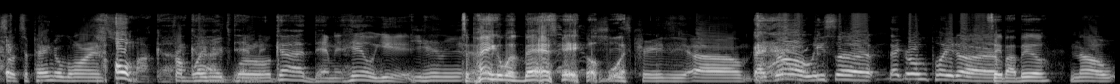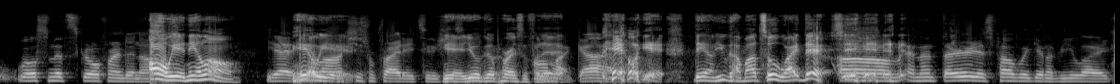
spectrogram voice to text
So Topanga Lawrence. Oh my god. From Boy God Meets damn it. World. God damn it. Hell yeah. You hear me? Topanga was bad as hell, boy. It's crazy. Um, that girl, Lisa, that girl who played uh, Say by Bill. no Will Smith's girlfriend and uh, Oh yeah, Nia Long. yeah, hell Nia Long. yeah. she's from Friday too. She's Yeah, you're a good bro. person for oh that. Oh my god. Hell yeah. Damn, you got my two right there. Shit. Um, and then third is probably gonna be like,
